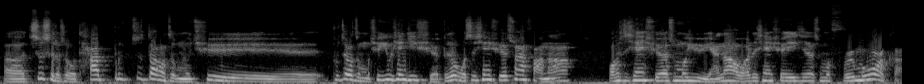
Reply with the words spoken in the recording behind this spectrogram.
呃知识的时候，他不知道怎么去不知道怎么去优先级学，比如说我是先学算法呢，我还是先学什么语言呢，我还是先学一些什么 framework，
